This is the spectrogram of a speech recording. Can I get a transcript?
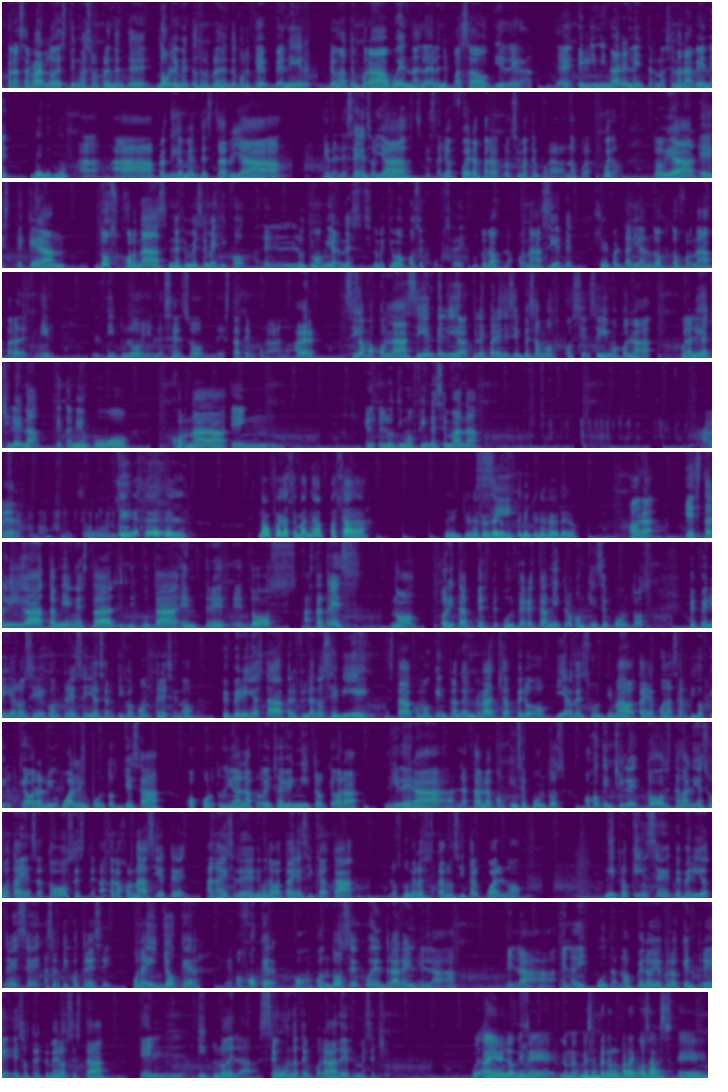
para cerrar, lo de Stigma es sorprendente, doblemente sorprendente, porque venir de una temporada buena, la del año pasado, y de, eliminar en la internacional a Bennett, Bennett ¿no? a, prácticamente estar ya en el descenso, ya estaría fuera para la próxima temporada, ¿no? Por, bueno, todavía este, quedan dos jornadas en FMS México. El último viernes, si no me equivoco, se, disputó la, jornada 7. Faltarían dos, jornadas para definir el título y el descenso de esta temporada. A ver, sigamos con la siguiente liga. ¿Qué les parece si empezamos o si seguimos con la, con la liga chilena? Que también hubo jornada en, el último fin de semana. A ver, vamos un segundo. Sí, este es el, no, fue la semana pasada, el 21 de febrero. El 21 de febrero. Ahora, esta liga también está disputada entre 2 eh, hasta 3, ¿no? Ahorita este puntero está Nitro con 15 puntos, Peperillo lo sigue con 13 y Acertijo con 13, ¿no? Peperillo estaba perfilándose bien, estaba como que entrando en racha, pero pierde su última batalla con Acertijo que, que ahora lo iguala en puntos y esa oportunidad la aprovecha bien Nitro, que ahora lidera la tabla con 15 puntos. Ojo que en Chile todos están al día en su batalla, o sea, todos, este, hasta la jornada 7, a nadie se le debe ninguna batalla, así que acá los números están así tal cual, ¿no? Nitro 15, Peperillo 13, Acertijo 13. Por ahí Joker eh, o Joker con, con 12 puede entrar en, la, en, la, en la disputa, ¿no? Pero yo creo que entre esos tres primeros está el título de la segunda temporada de FMS Chile. A mí lo que me, me, sorprenden un par de cosas eh,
